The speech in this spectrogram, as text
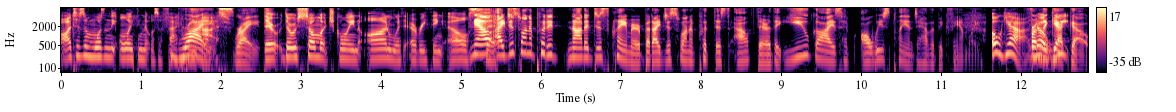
Autism wasn't the only thing that was affecting Right, us. right. There there was so much going on with everything else. Now, that- I just want to put it not a disclaimer, but I just want to put this out there that you guys have always planned to have a big family. oh yeah from no, the get-go,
